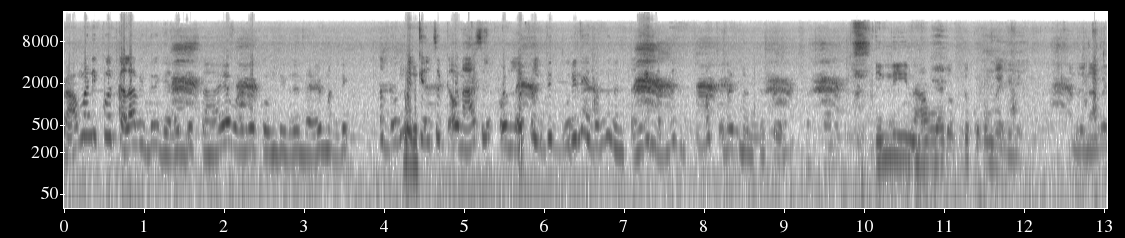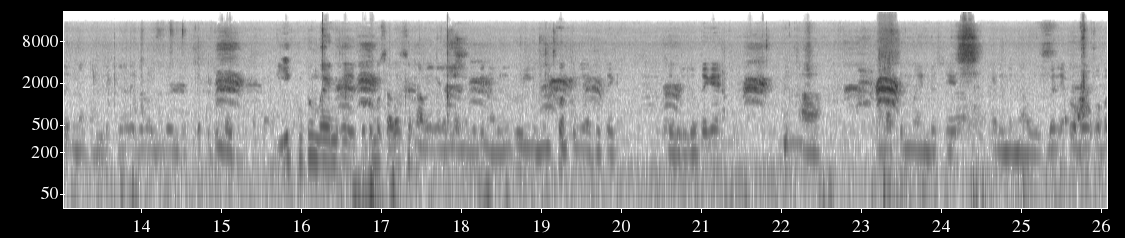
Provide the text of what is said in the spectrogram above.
ಪ್ರಾಮಾಣಿಕವಾಗಿ ಕಲಾವಿದ್ರಿಗೆ ಯಾರಾದ್ರೂ ಸಹಾಯ ಮಾಡಬೇಕು ಅಂತಿದ್ರೆ ದಯಮಾಡಿ. ಅದೊಂದು ಕೆಲ್ಸಕ್ಕೆ ಅವ್ನ ಆಸೆ ಅವ್ನ ಲೈಫಲ್ಲಿ ಇದ್ದಿದ್ದ ಗುರಿನೇ ಅದೊಂದು ನನ್ನ ತಂಗಿ ಮದ್ವೆ ತುಂಬಾ ಚೆನ್ನಾಗಿ ಮಾಡಬೇಕು ಇಲ್ಲಿ ನಾವು ದೊಡ್ಡ ಕುಟುಂಬ ಇದ್ದೀವಿ. ಅಂದ್ರೆ ನಾವು ಹೇಳಿದ್ರೆ ನಾವು ಫ್ಯಾಮಿಲಿ ಕೇಳಿದ್ರು ಅನ್ನೋದು ಒಂದು ದೊಡ್ಡ ಕುಟುಂಬ ಇದೆ. ಈ ಕುಟುಂಬ ಏನಿದೆ ಈ ಕುಟುಂಬ ಸದಸ್ಯರು ನಾವುಗಳೆಲ್ಲ ಅನ್ನೋದಕ್ಕೆ ನಾವೆಲ್ಲರೂ ಇಲ್ಲಿ ನಿಂತ್ಕೊಂತೀವಿ ಅದ್ರ ಜೊತೆಗೆ. ಇದ್ರ ಜೊತೆಗೆ ಆ ಕನ್ನಡ ಸಿನಿಮಾ ಇಂಡಸ್ಟ್ರಿ ಕಡೆಯಿಂದ ನಾವು ಬೇರೆ ಒಬ್ಬ ಒಬ್ಬ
